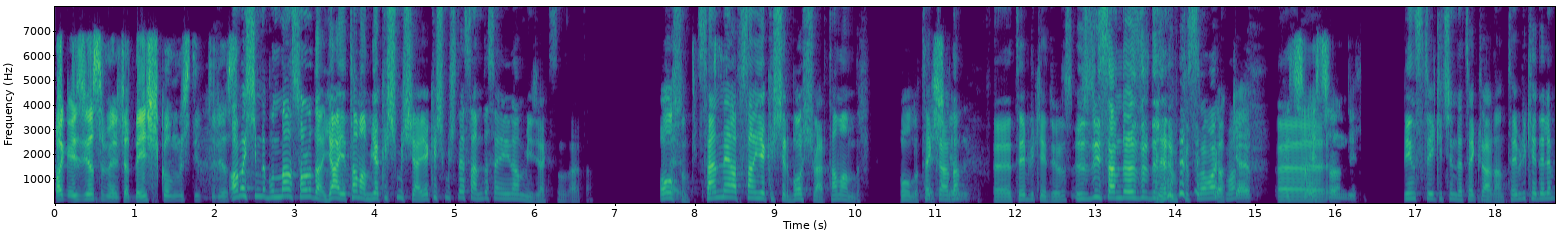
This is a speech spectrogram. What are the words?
Bak üzüyorsun beni şu. Değişik olmuş deyip duruyorsun. Ama şimdi bundan sonra da ya, ya tamam yakışmış ya yakışmış desem de sen inanmayacaksın zaten. Olsun. Evet, biraz- Sen ne yapsan yakışır. Boş ver. Tamamdır. Bolu. Tekrardan ederim. e, tebrik ediyoruz. Üzdüysem de özür dilerim. Kusura bakma. Yok ya hiç, Ee, sorun- hiç sorun değil. Win streak için de tekrardan tebrik edelim.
